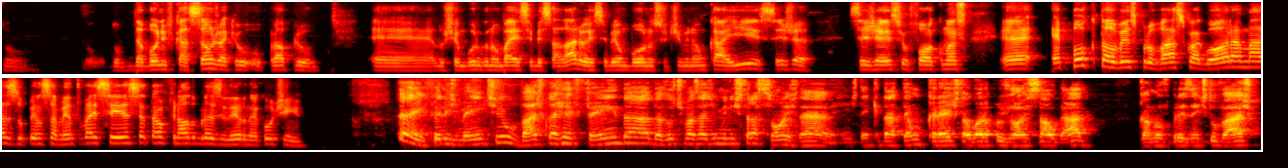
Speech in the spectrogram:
do, do da bonificação, já que o, o próprio é, Luxemburgo não vai receber salário, vai receber um bônus se o time não cair, seja, seja esse o foco. Mas é, é pouco, talvez, para o Vasco agora, mas o pensamento vai ser esse até o final do brasileiro, né, Coutinho? É, infelizmente o Vasco é refém da, das últimas administrações, né? A gente tem que dar até um crédito agora para o Jorge Salgado, que é o novo presidente do Vasco.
